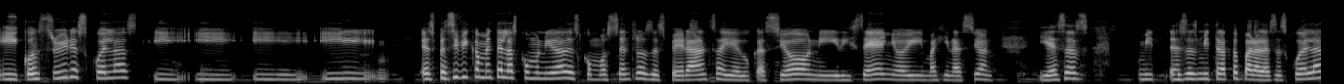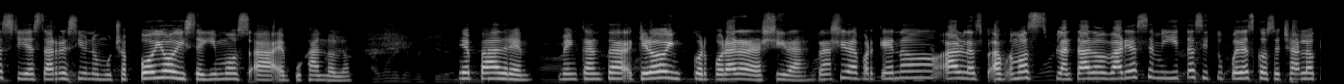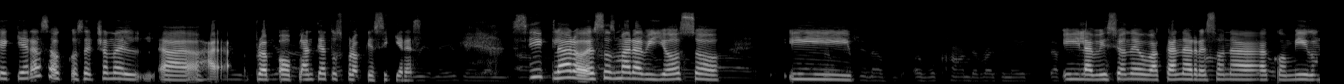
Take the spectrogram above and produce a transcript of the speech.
y construir escuelas y, y, específicamente las comunidades como centros de esperanza y educación y diseño e imaginación. Y esas ese es mi trato para las escuelas y está recibiendo mucho apoyo y seguimos uh, empujándolo. Qué padre, me encanta. Quiero incorporar a Rashida. Rashida, ¿por qué no hablas? Ah, hemos plantado varias semillitas y tú puedes cosechar lo que quieras o cosechan el, uh, o plantea tus propias si quieres. Sí, claro, eso es maravilloso. Y, y la visión de Wakanda resona conmigo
